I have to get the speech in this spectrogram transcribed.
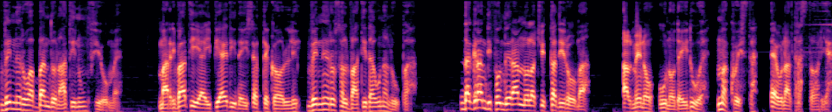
vennero abbandonati in un fiume, ma arrivati ai piedi dei sette colli vennero salvati da una lupa. Da grandi fonderanno la città di Roma, Almeno uno dei due, ma questa è un'altra storia.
